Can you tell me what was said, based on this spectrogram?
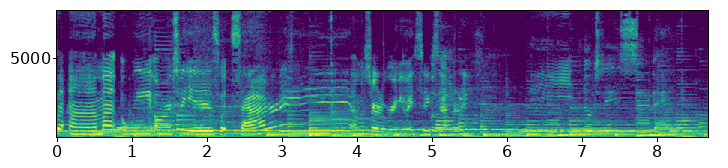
Um, we are, today is what, Saturday? I'm gonna start over anyway, today's Saturday. No, today's Sunday.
